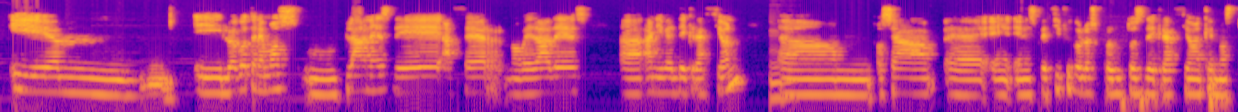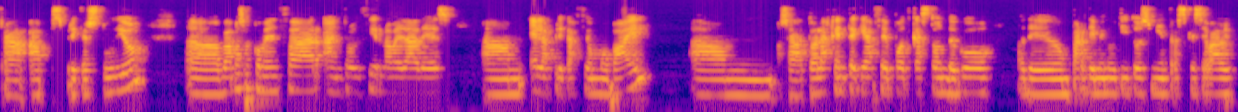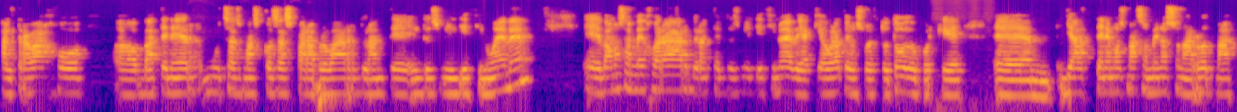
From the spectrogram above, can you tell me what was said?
Y, mm, y luego tenemos planes de hacer novedades a nivel de creación o sea, eh, en, específico los productos de creación que en nuestra app Spreaker Studio. Ah, vamos a comenzar a introducir novedades en la aplicación mobile. o sea, toda la gente que hace podcast on the go de un par de minutitos mientras que se va al, trabajo ah, va a tener muchas más cosas para probar durante el 2019. Eh, vamos a mejorar durante el 2019. Aquí ahora te lo suelto todo porque eh, ya tenemos más o menos una roadmap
